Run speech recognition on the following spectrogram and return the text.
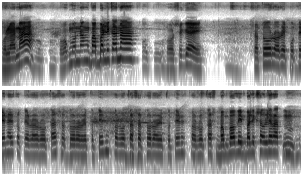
Wala na na. Huwag mo nang babalikan, ha? Opo. O, sige. Saturo reputin ito, perorutas, saturo reputin, perorutas, saturo reputin, perorutas, bambawin, balik sa ulirat. Mm.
